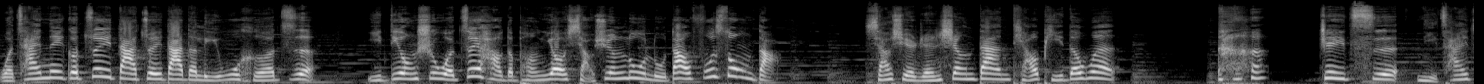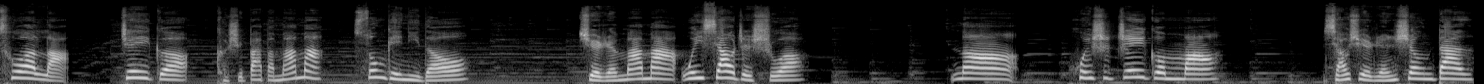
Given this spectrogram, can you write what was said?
我猜那个最大最大的礼物盒子，一定是我最好的朋友小驯鹿鲁道夫送的。小雪人圣诞调皮的问：“哈哈，这次你猜错了，这个可是爸爸妈妈送给你的哦。”雪人妈妈微笑着说：“那会是这个吗？”小雪人圣诞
